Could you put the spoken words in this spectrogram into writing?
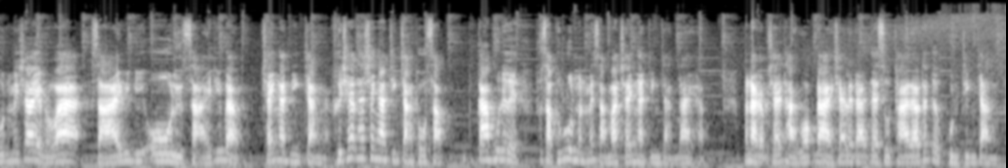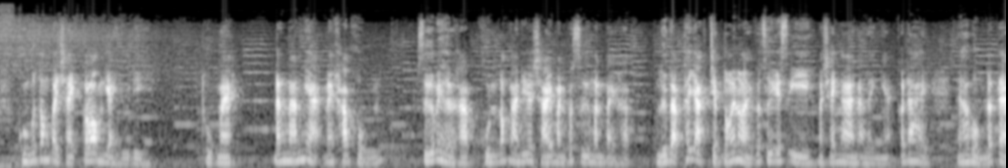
คุณไม่ใช่แบบว่าสายวิดีโอหรือสายที่แบบใช้งานจริงจังอะคือถ้าใช้งานจริงจังโทรศัพท์กล้าพูดได้เลยโทรศัพท์ทุกรุ่นมันไม่สามารถใช้งานจริงจังได้ครับมันอาจจะไปใช้ถ่ายวอล์กได้ใช้อะไรได้แต่สุดท้ายแล้วถ้าเกิดคุณจริงจัง คุณก็ต้องไปใช้กล้องใหญ่อยู่ดี ถูกไหมดังนั้นเนี่ยนะครับผมซื้อไปเถอะครับ คุณต้องการที่จะใช้มันก็ซื้อมันไปครับ หรือแบบถ้าอยากเจ็บน้อยหน่อยก็ซื้อ SE มาใช้งานอะไรเงี้ยก็ได้นะครับผมแล้วแต่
